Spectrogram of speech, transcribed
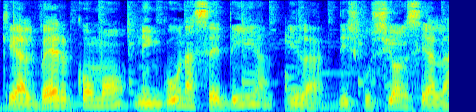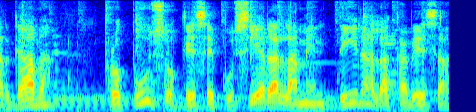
que al ver cómo ninguna cedía y la discusión se alargaba, propuso que se pusiera la mentira a la cabeza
